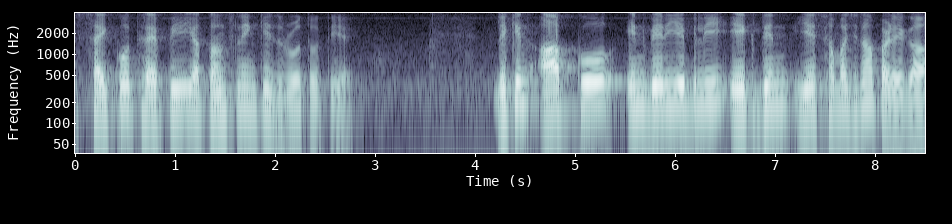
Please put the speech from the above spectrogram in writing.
साइकोथेरेपी या काउंसलिंग की ज़रूरत होती है। लेकिन आपको इनवेरिएबली एक दिन ये समझना पड़ेगा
